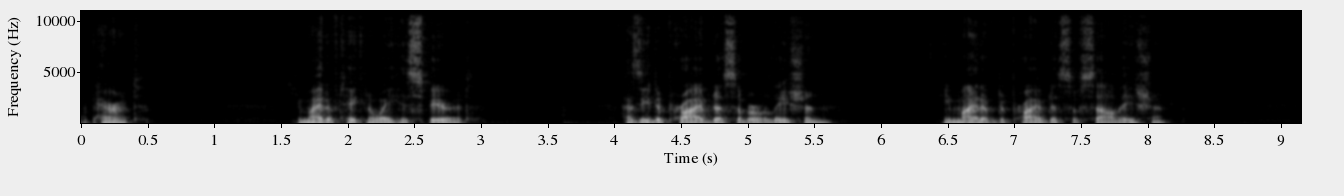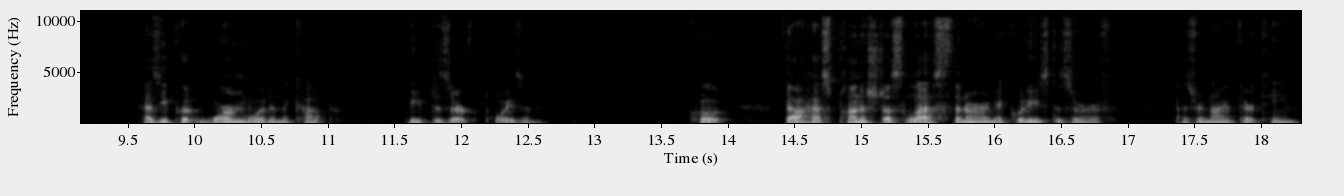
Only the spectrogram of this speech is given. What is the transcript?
a parent? He might have taken away His Spirit. Has He deprived us of a relation? He might have deprived us of salvation. Has He put wormwood in the cup? We've deserved poison. Quote, Thou hast punished us less than our iniquities deserve. Ezra 9.13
